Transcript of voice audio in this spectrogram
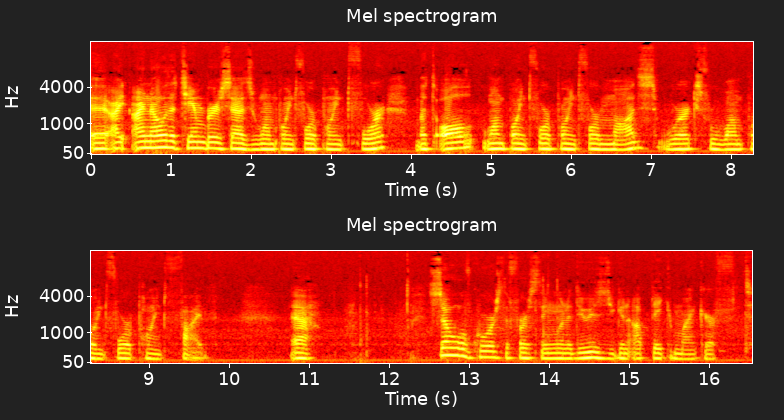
uh, I, I know the timber says 1.4.4 but all 1.4.4 mods works for 1.4.5 yeah. So of course the first thing you want to do is you're gonna update your Minecraft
